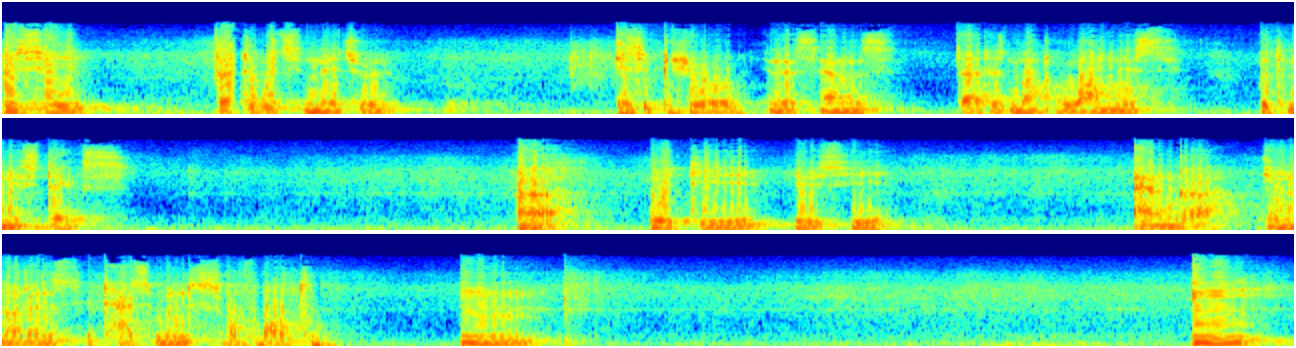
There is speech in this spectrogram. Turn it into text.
you see, that which nature is pure in the sense that is not oneness with mistakes. Uh, with the, you see, anger, ignorance, attachment, so forth. Mm. Mm.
